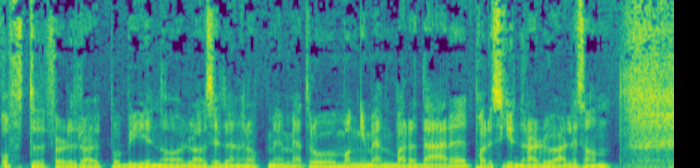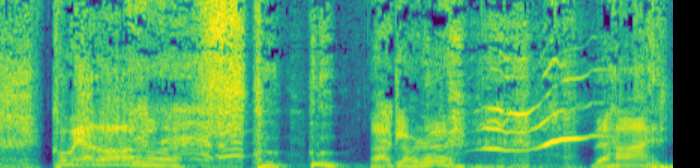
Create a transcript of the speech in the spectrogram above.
ofte før du drar ut på byen og la oss si du ender opp med hjem Jeg tror mange menn bare Det er et par sekunder her du er litt sånn Kom igjen, da! Jeg klarer du? Det her?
